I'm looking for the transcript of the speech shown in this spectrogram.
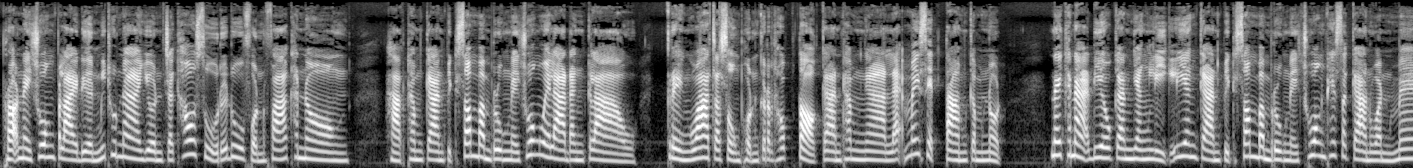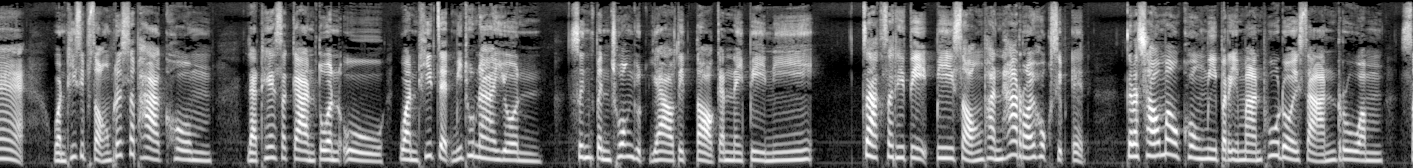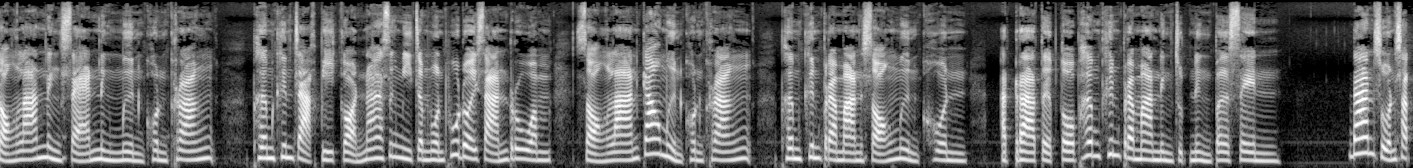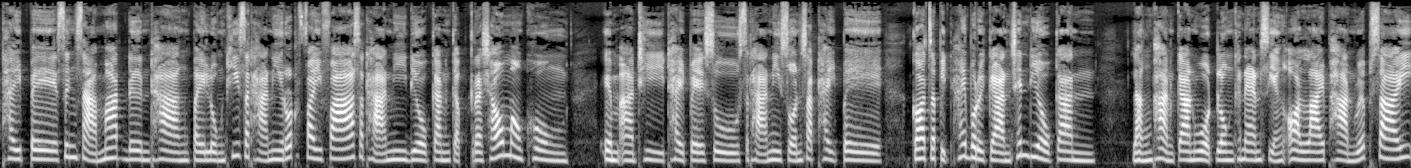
เพราะในช่วงปลายเดือนมิถุนายนจะเข้าสู่ฤดูฝนฟ้าขนอง หากทำการปิดซ่อมบำรุงในช่วงเวลาดังกล่าว เกรงว่าจะส่งผลกระทบต่อการทำงานและไม่เสร็จตามกำหนด ในขณะเดียวกันยังหลีกเลี่ยงการปิดซ่อมบำรุงในช่วงเทศกาลวันแม่ วันที่ 12 พฤษภาคม และเทศกาลตวนอู วันที่ 7 มิถุนายน ซึ่งเป็นช่วงหยุดยาวติดต่อกันในปีนี้ จากสถิติปี 2561 กระเช้าเมาคงมีปริมาณผู้โดยสารรวม 2 ล้าน1 1 0 0 0 0คนครั้ง เพิ่มขึ้นจากปีก่อนหน้าซึ่งมีจำนวนผู้โดยสารรวม 2 ล้าน9 0,000คนครั้ง เพิ่มขึ้นประมาณ 20,000 คน อัตราเติบโตเพิ่มขึ้นประมาณ 1.1เปอร์เซ็นต์ด้านสวนสัตว์ไทเปซึ่งสามารถเดินทางไปลงที่สถานีรถไฟฟ้าสถานีเดียวกันกับกระเช้าเมาคง MRT ไทเปซูสถานีสวนสัตว์ไทเป ก็จะปิดให้บริการเช่นเดียวกัน หลังผ่านการโหวตลงคะแนนเสียงออนไลน์ผ่านเว็บไซต์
